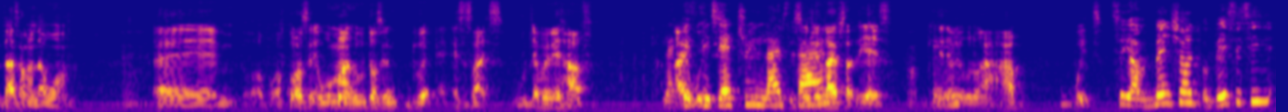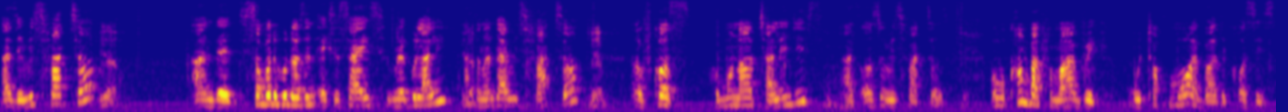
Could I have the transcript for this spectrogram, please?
that's another one. Um, of, of course, a woman who doesn't do exercise will definitely have like high a weight. sedentary lifestyle. estrogen lifestyle. Yes, Okay. they definitely will have weight. So you have mentioned obesity as a risk factor, Yeah, and uh, somebody who doesn't exercise regularly as Yeah. another risk factor. yeah. And of course, hormonal challenges as also risk factors. When we'll come back from our break, we'll talk more about the causes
